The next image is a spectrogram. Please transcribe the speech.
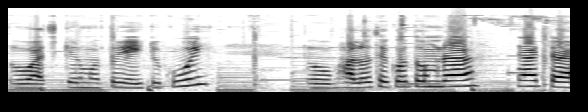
তো আজকের মতো এইটুকুই। তো ভালো থেকো তোমরা। টাটা।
